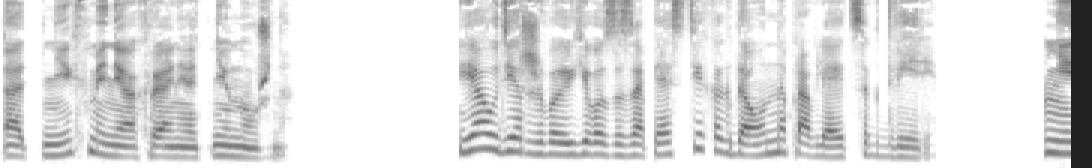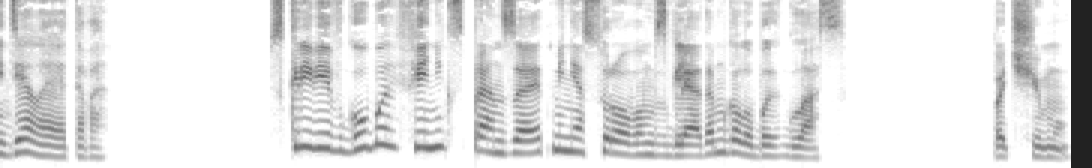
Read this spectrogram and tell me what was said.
«От них меня охранять не нужно». Я удерживаю его за запястье, когда он направляется к двери. «Не делай этого». Скривив губы, Феникс пронзает меня суровым взглядом голубых глаз. «Почему?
